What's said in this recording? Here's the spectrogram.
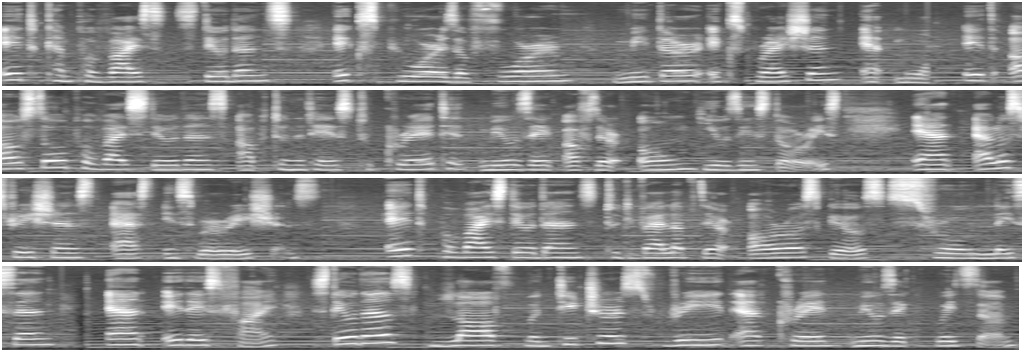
it can provide students explore the form, meter, expression, and more. It also provides students opportunities to create music of their own using stories and illustrations as inspirations. It provides students to develop their oral skills through listen and it is fine. Students love when teachers read and create music with them.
